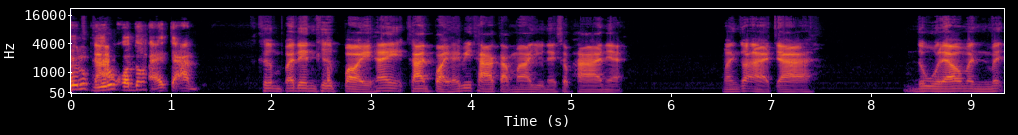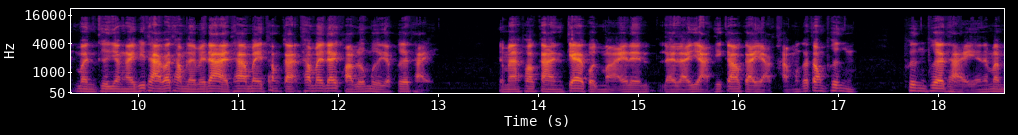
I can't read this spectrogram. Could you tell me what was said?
อลูกผีลูกคนตรงไหนอาจารย์ คือประเด็นคือปล่อยให้การปล่อยให้พิธากลับมาอยู่ในสภาเนี่ย มันก็อาจจะดูแล้วมันไม่มันคือยังไงพิธาก็ทำอะไรไม่ได้ ถ้าไม่ต้องการถ้าไม่ได้ความร่วมมือจากเพื่อไทยใช่ไหมเพราะการแก้กฎหมายอะไรหลาย ๆ อย่างที่ก้าวไกลอยากทำมันก็ต้องพึ่งพึ่งเพื่อไทยนะมัน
